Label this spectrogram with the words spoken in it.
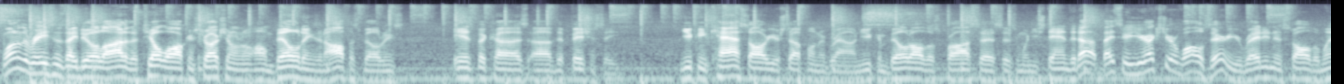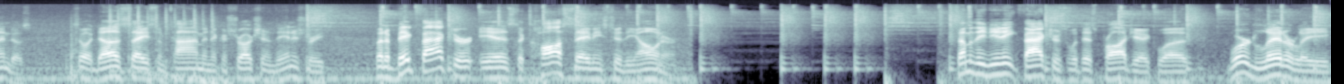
One of the reasons they do a lot of the tilt wall construction on, on buildings and office buildings is because of the efficiency. You can cast all your stuff on the ground. You can build all those processes. And when you stand it up, basically your exterior wall's there. You're ready to install the windows. So it does save some time in the construction of the industry. But a big factor is the cost savings to the owner. Some of the unique factors with this project was we're literally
